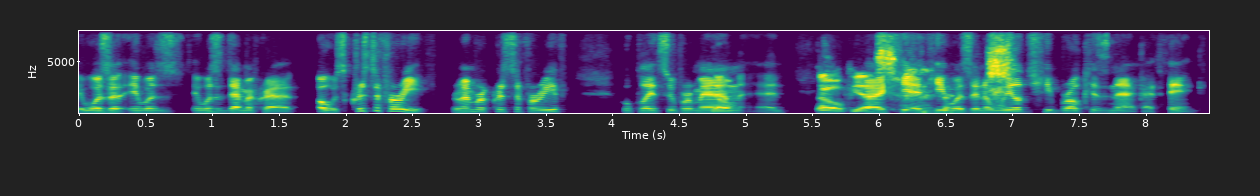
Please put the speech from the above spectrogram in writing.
It was a it was it was a Democrat. Oh, it was Christopher Reeve. Remember Christopher Reeve who played Superman no. and oh yes, uh, he, and he was in a wheel. He broke his neck, I think.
